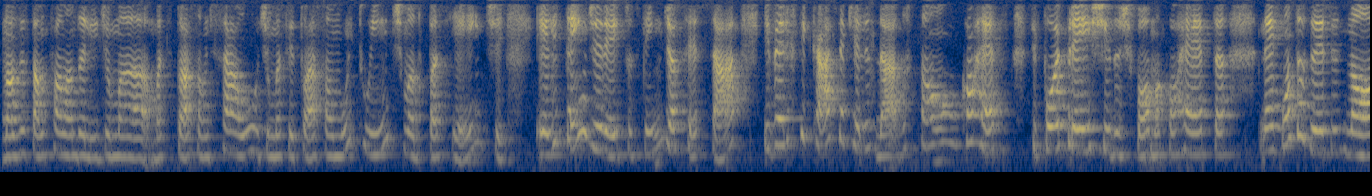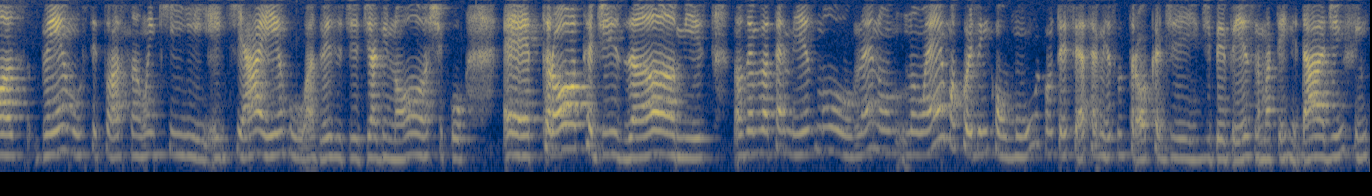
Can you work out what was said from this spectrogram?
nós estamos falando ali de uma, uma situação de saúde, uma situação muito íntima do paciente, ele tem o direito sim de acessar e verificar se aqueles dados estão corretos, se foi preenchido de forma correta, né? Quantas vezes nós vemos situação em que, em que há erro, às vezes de diagnóstico, é, troca de exames, nós vemos até mesmo, né, não, não é uma coisa incomum acontecer até mesmo troca de, de bebês na maternidade, enfim,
